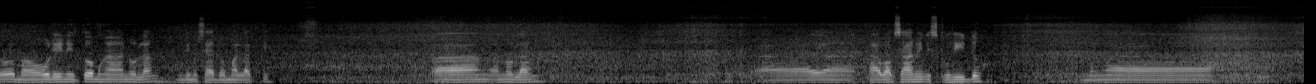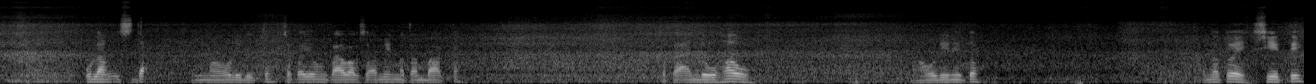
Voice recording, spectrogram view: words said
Ito, mahuli nito mga ano lang, hindi masyadong malaki. Ang ano lang, ah, tawag sa amin eskuhido. Mga pulang isda mahuli dito. Saka yung tawag sa amin matambaka. Saka anduhaw. Mahuli nito. Ano to eh, siete.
